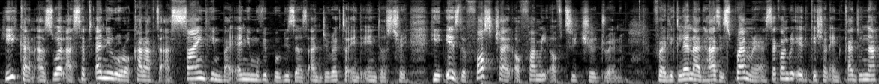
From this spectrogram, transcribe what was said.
He can as well accept any role or character assigned him by any movie producers and director in the industry. He is the first child of family of two children. Frederick Leonard has his primary and secondary education in Kaduna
